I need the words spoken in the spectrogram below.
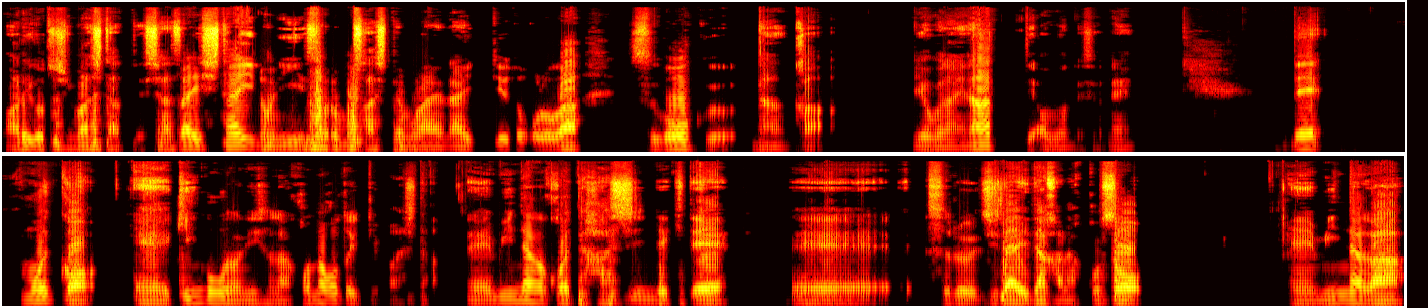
悪いことしましたって謝罪したいのに、それもさせてもらえないっていうところが、すごくなんか良くないなって思うんですよね。で、もう一個、えー、キングオブのニーさんはこんなこと言っていました。えー、みんながこうやって発信できて、えー、する時代だからこそ、えー、みんなが、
